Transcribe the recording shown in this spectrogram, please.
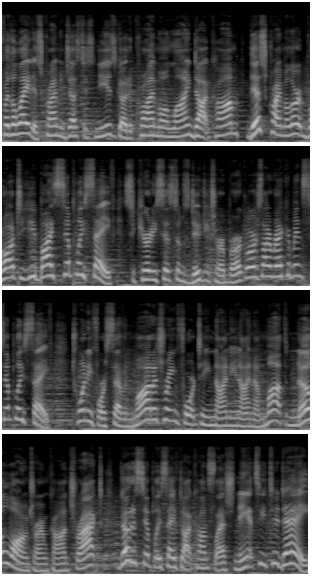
For the latest crime and justice news, go to crimeonline.com. This crime alert brought to you by SimpliSafe. Security systems do deter burglars. I recommend SimpliSafe. 24/7 monitoring, $14.99 a month, no long-term contract. Go to simplisafe.com/nancy today.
